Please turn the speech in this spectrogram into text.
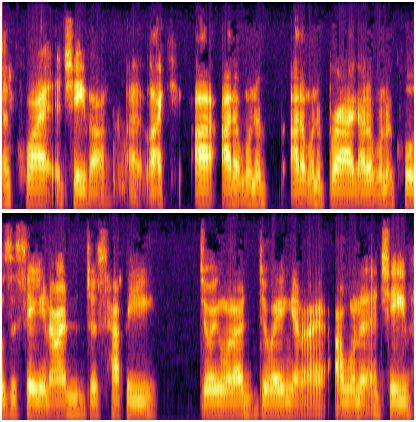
a quiet achiever. Like I, I don't want to I don't want to brag. I don't want to cause a scene. I'm just happy doing what I'm doing, and I, I want to achieve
